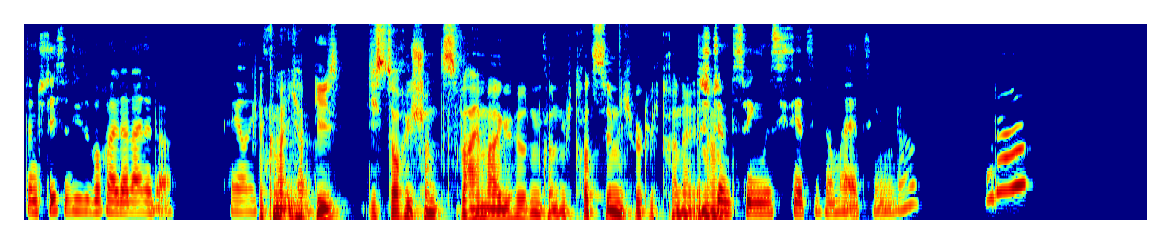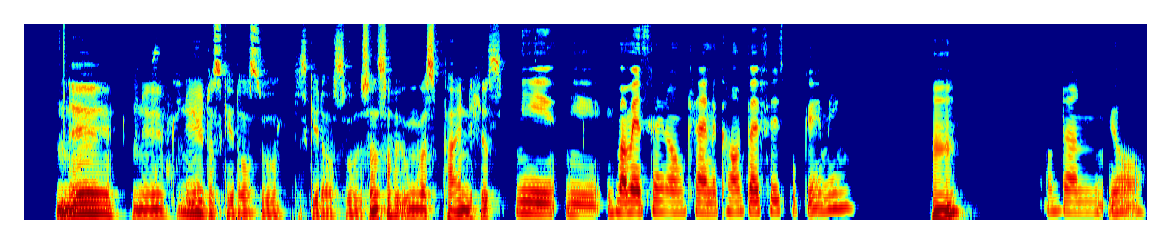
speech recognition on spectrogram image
dann stehst du diese Woche halt alleine da. Kann ich auch nicht Ja, guck mal, ich habe die, die Story schon zweimal gehört und konnte mich trotzdem nicht wirklich dran erinnern. Stimmt, deswegen muss ich es jetzt nicht nochmal erzählen, oder? Nee, nee, Okay. nee, das geht auch so. Das geht auch so. Sonst noch irgendwas Peinliches? Nee, nee. Ich mache mir jetzt gleich noch einen kleinen Account bei Facebook Gaming Hm? und dann, ja,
